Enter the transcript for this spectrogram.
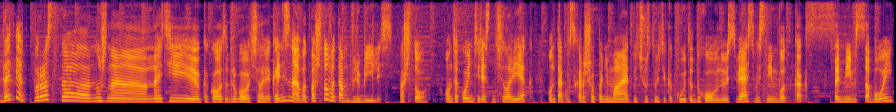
Да нет, просто нужно найти какого-то другого человека. Я не знаю, вот во что вы там влюбились? Во что? Он такой интересный человек, он так вас хорошо понимает, вы чувствуете какую-то духовную связь, вы с ним вот как с самим собой.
